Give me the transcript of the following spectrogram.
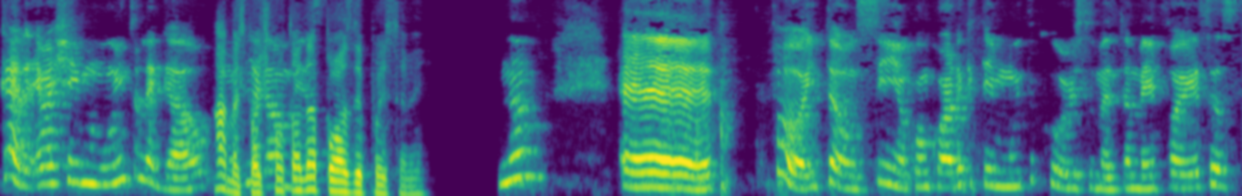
Cara, eu achei muito legal. Ah, mas pode contar mesmo. da pós depois também. Não. É... Pô, então, sim, eu concordo que tem muito curso, mas também foi essas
